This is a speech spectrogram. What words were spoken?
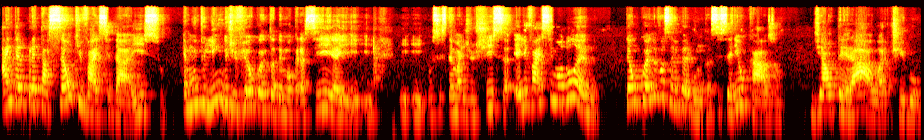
A interpretação que vai se dar a isso é muito lindo de ver o quanto a democracia e, e, e, e o sistema de justiça ele vai se modulando. Então, quando você me pergunta se seria o caso de alterar o artigo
